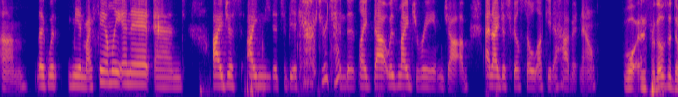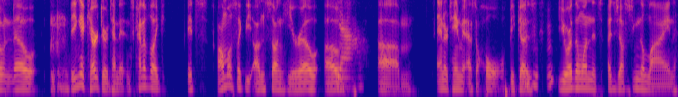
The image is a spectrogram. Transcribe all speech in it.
um, like with me and my family in it. And I just I needed to be a character attendant. Like that was my dream job. And I just feel so lucky to have it now. Well, and for those that don't know, being a character attendant, it's kind of like it's almost like the unsung hero of yeah. um, entertainment as a whole because Mhm. you're the one that's adjusting the line,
